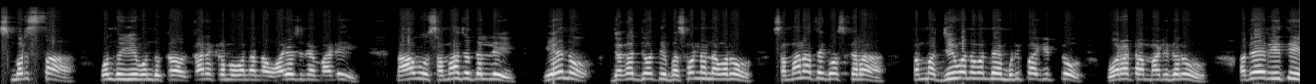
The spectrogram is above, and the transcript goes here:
ಸ್ಮರಿಸ್ತಾ ಒಂದು ಈ ಒಂದು ಕಾರ್ಯಕ್ರಮವನ್ನ ನಾವು ಆಯೋಜನೆ ಮಾಡಿ ನಾವು ಸಮಾಜದಲ್ಲಿ ಏನು ಜಗಜ್ಯೋತಿ ಬಸವಣ್ಣನವರು ಸಮಾನತೆಗೋಸ್ಕರ ತಮ್ಮ ಜೀವನವನ್ನೇ ಮುಡಿಪಾಗಿಟ್ಟು ಹೋರಾಟ ಮಾಡಿದರು. ಅದೇ ರೀತಿ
